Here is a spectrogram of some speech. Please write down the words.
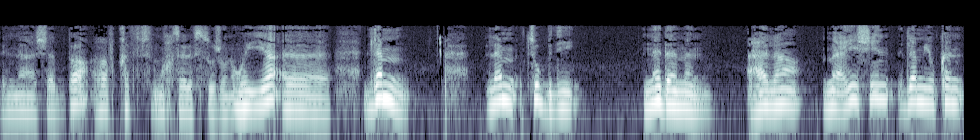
لانها شابة رافقة في مختلف السجون وهي آه، لم لم تبدي ندما على معيش لم يكن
